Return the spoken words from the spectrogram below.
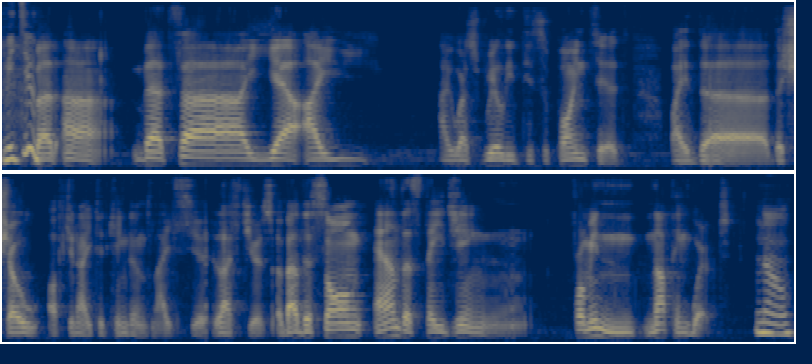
Me too. But uh, but uh, yeah, I I was really disappointed by the the show of United Kingdom last year last year's about the song and the staging. For me, n- nothing worked. No.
